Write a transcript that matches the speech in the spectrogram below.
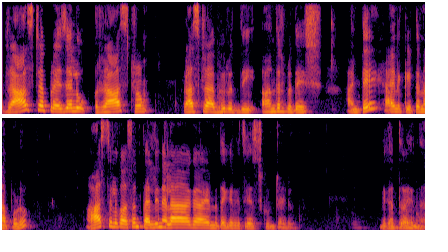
రాష్ట్ర ప్రజలు రాష్ట్రం రాష్ట్ర అభివృద్ధి ఆంధ్రప్రదేశ్ అంటే ఆయన కిట్టనప్పుడు ఆస్తుల కోసం తల్లిని ఎలాగా ఆయన దగ్గరికి చేర్చుకుంటాడు? మీకు అర్థమైందా?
